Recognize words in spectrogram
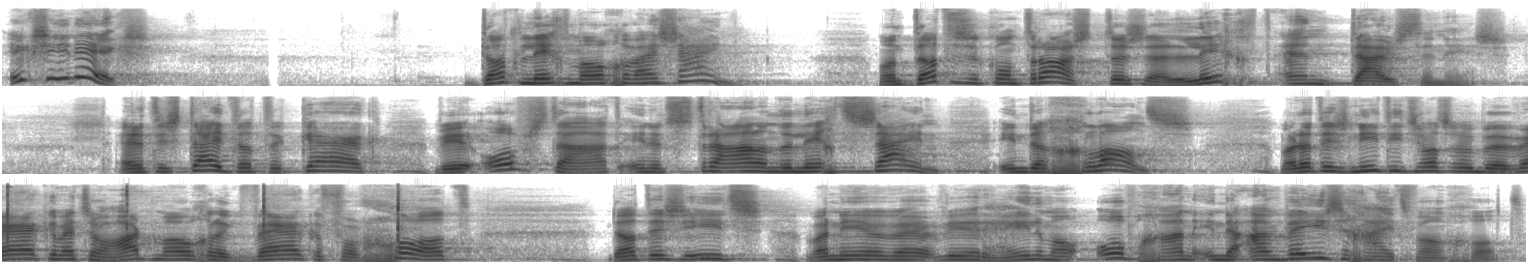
ik zie niks. Dat licht mogen wij zijn. Want dat is een contrast tussen licht en duisternis. En het is tijd dat de kerk weer opstaat in het stralende licht zijn, in de glans. Maar dat is niet iets wat we bewerken met zo hard mogelijk werken voor God. Dat is iets wanneer we weer helemaal opgaan in de aanwezigheid van God.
